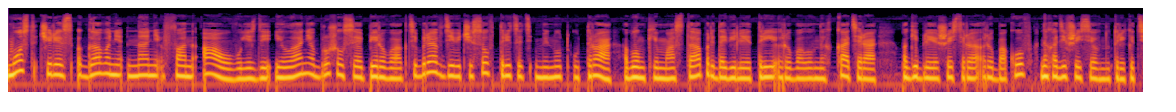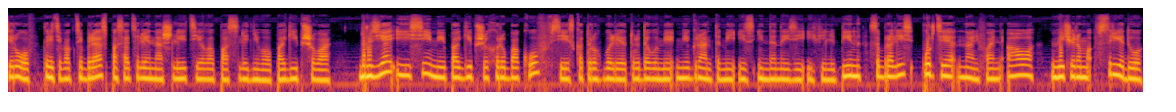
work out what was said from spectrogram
Мост через гавань Нань-Фан-Ау в уезде Илань обрушился 1 октября в 9 часов 30 минут утра. Обломки моста придавили три рыболовных катера. Погибли шестеро рыбаков, находившиеся внутри катеров. 3 октября спасатели нашли тело последнего погибшего. Друзья и семьи погибших рыбаков, все из которых были трудовыми мигрантами из Индонезии и Филиппин, собрались в порте Наньфань-Ао вечером в среду,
